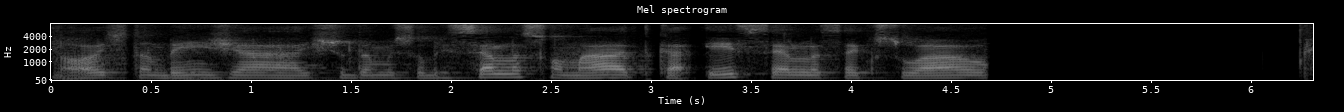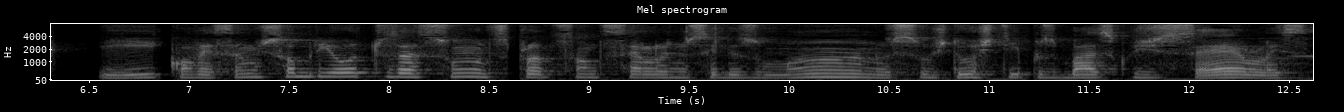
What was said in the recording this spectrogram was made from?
Nós também já estudamos sobre célula somática e célula sexual e conversamos sobre outros assuntos, produção de células nos seres humanos, os dois tipos básicos de células,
